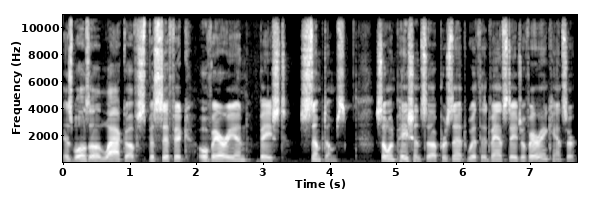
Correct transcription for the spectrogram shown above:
as well as a lack of specific ovarian based symptoms. So, when patients uh, present with advanced stage ovarian cancer,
